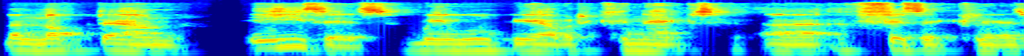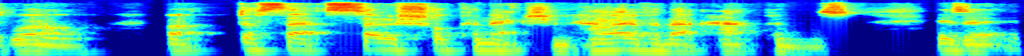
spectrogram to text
the lockdown eases, we will be able to connect uh, physically as well. But just that social connection, however that happens, is it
